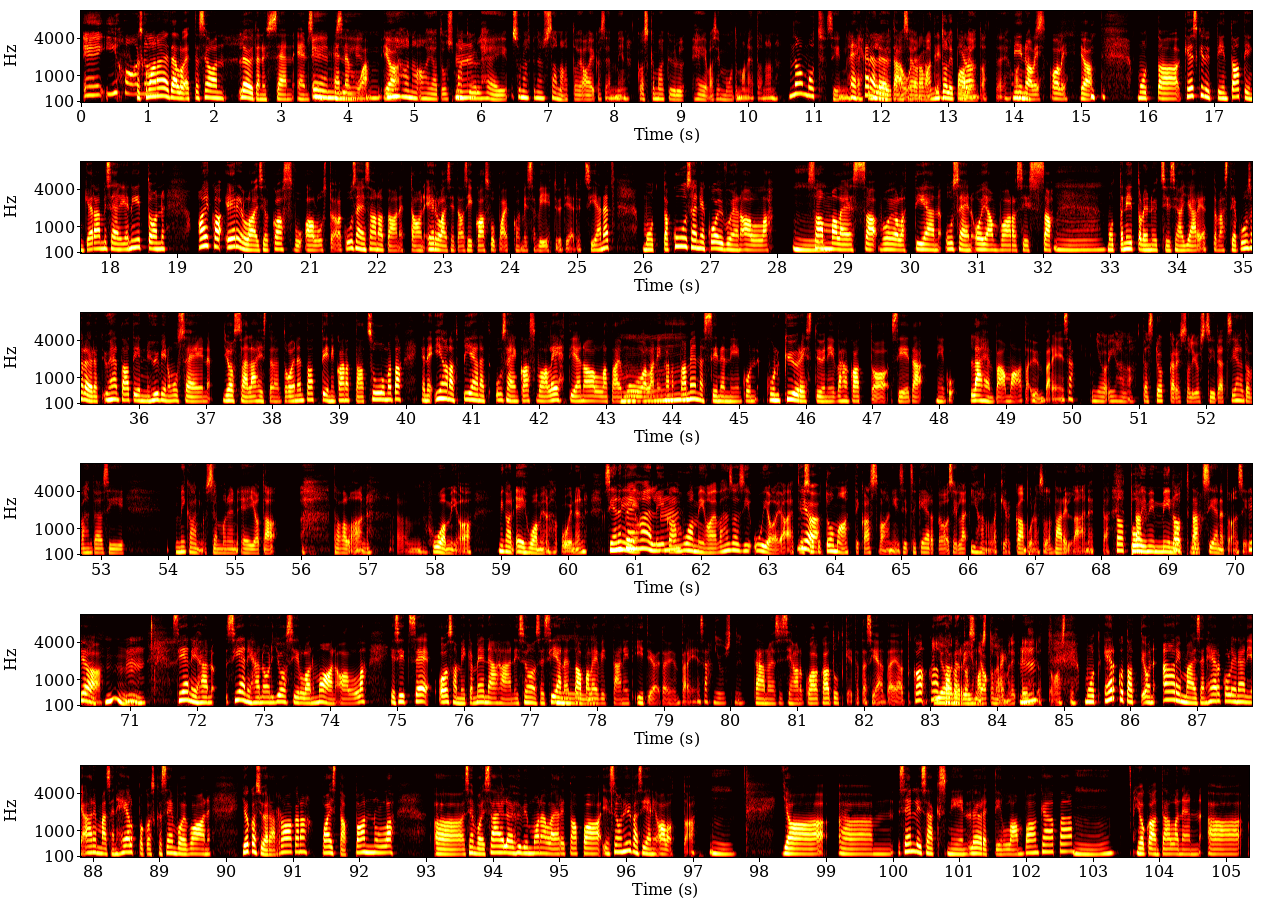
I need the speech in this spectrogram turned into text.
Ei ihana. Koska mä oon ajatellut, että se on löytänyt sen ensin, Ensin. ennen mua. Joo. Ihana ajatus. Mä Mm. kyllä, hei, sun olisi pitänyt sanoa toi aikaisemmin, koska mä kyllä heivasin muutaman etanan No mut, sinne. Ehkä mä ne löytää seuraavan. tatin. Nyt oli paljon Joo. tatteja. Niin oli, oli, joo. Mutta keskityttiin tatin keräämiseen ja niitä on aika erilaisilla kasvualustoilla. Kun usein sanotaan, että on erilaisia tällaisia kasvupaikkoja, missä viihtyy tietyt sienet, mutta kuusen ja koivujen alla, mm. sammaleessa voi olla tien usein ojan varsissa, Mm. mutta niitä oli nyt siis ihan järjettömästi. Ja kun sä löydät yhden tatin, niin hyvin usein jossain lähistöllä toinen tatti, niin kannattaa zoomata. Ja ne ihanat pienet usein kasvaa lehtien alla tai muualla, niin kannattaa mennä sinne niin kun, kun kyyristyy, niin vähän katsoa siitä niin kuin lähempää maata ympäriinsä. Joo, ihana. Tässä dokkarissa oli just siitä, että sienet on vähän tällaisia, mikä on niinku semmoinen ei ota äh, tavallaan huomioon, mikä on ei-huomionhakuinen. Sienet Niin. ei hae liikaa Mm. huomioon ja vähän sellaisia ujoja, että jos Joo. joku tomaatti kasvaa, niin sitten se kertoo sillä ihanalla kirkkaanpunaisella värillään, että Totta, poimi minut, mutta sienet on Joo. hmm. Mm. Sienihän, sienihän on jo silloin maan alla ja sitten se osa, mikä me nähdään, niin se on se sienen Mm. tapa levittää niitä itiöitä ympäriinsä. Just niin. Tämä on siis ihan, kun alkaa tutkia tätä sientä ja ka- kannattaa Joo, ne rihmastohommelit, Mm. ehdottomasti. Mutta herkkutatti on äärimmäisen herkullinen ja äärimmäisen helppo, koska sen voi vaan joko syödä raakana, paistaa pannulla, sen voi säilöä hyvin monella eri tapaa ja se on hyvä sieni aloittaa. Mm. Ja ähm, sen lisäksi niin löydettiin lampaankääpää, Mm. joka on tällainen äh,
